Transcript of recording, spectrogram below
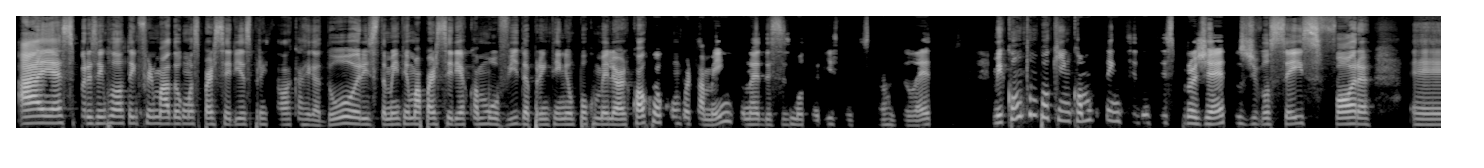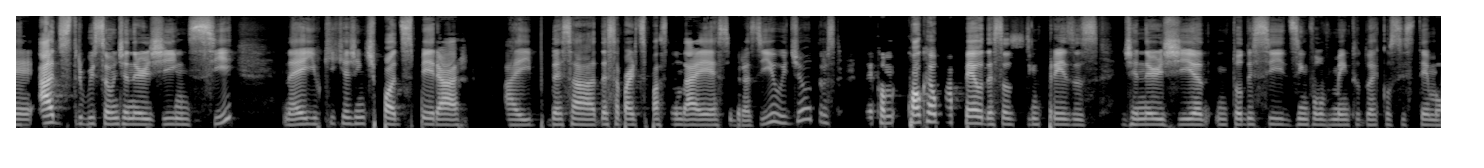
A AES, por exemplo, ela tem firmado algumas parcerias para instalar carregadores, também tem uma parceria com a Movida para entender um pouco melhor qual que é o comportamento né, desses motoristas dos carros elétricos. Me conta um pouquinho como que tem sido esses projetos de vocês fora é, a distribuição de energia em si, né? E o que, que a gente pode esperar aí dessa, dessa participação da AES Brasil e de outras. Né, qual que é o papel dessas empresas de energia em todo esse desenvolvimento do ecossistema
